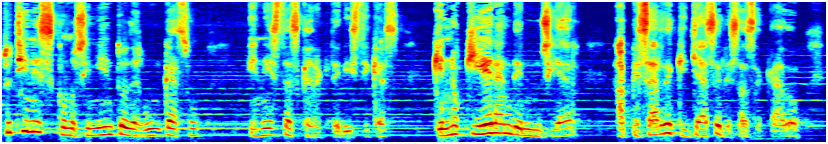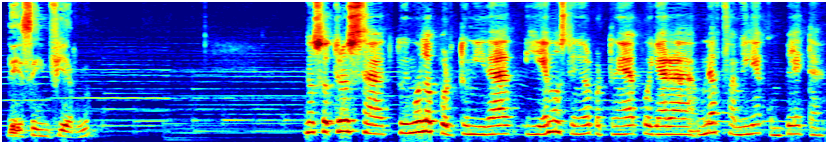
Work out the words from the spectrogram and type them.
¿Tú tienes conocimiento de algún caso en estas características que no quieran denunciar a pesar de que ya se les ha sacado de ese infierno? Nosotros ah, tuvimos la oportunidad y hemos tenido la oportunidad de apoyar a una familia completa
